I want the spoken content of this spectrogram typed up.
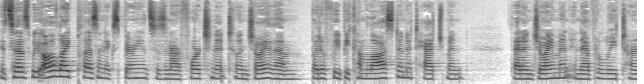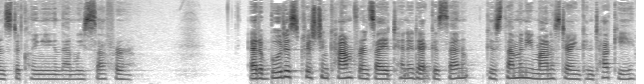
It says, We all like pleasant experiences and are fortunate to enjoy them, but if we become lost in attachment, that enjoyment inevitably turns to clinging and then we suffer. At a Buddhist Christian conference I attended at Gethsemani Monastery in Kentucky,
